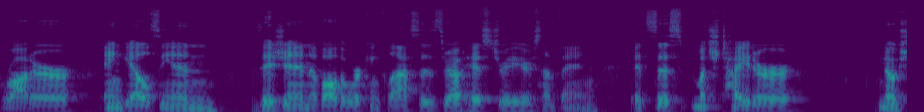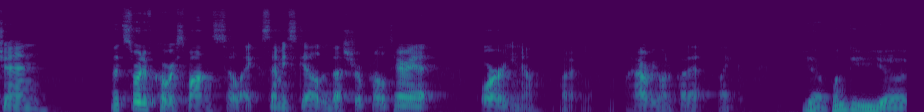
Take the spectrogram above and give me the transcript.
broader Engelsian vision of all the working classes throughout history or something. It's this much tighter notion that sort of corresponds to like semi-skilled industrial proletariat or you know whatever however you want to put it like yeah one of the uh,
